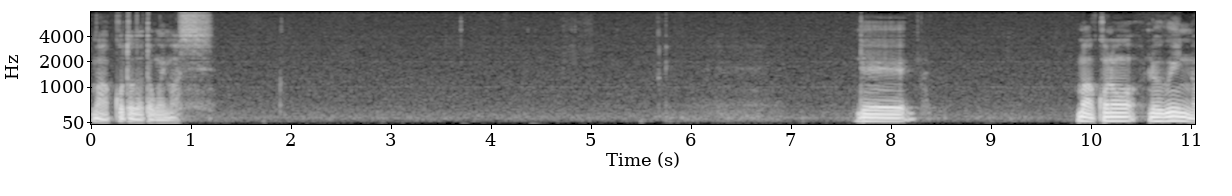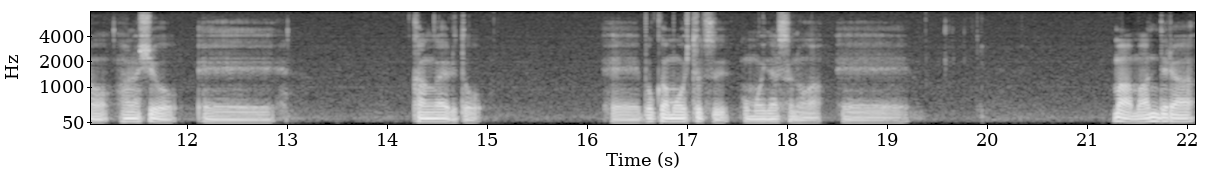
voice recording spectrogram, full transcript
まあことだと思います。でまあこのログインの話を、えー、考えると、えー、僕はもう一つ思い出すのは、えー、まあマンデラ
